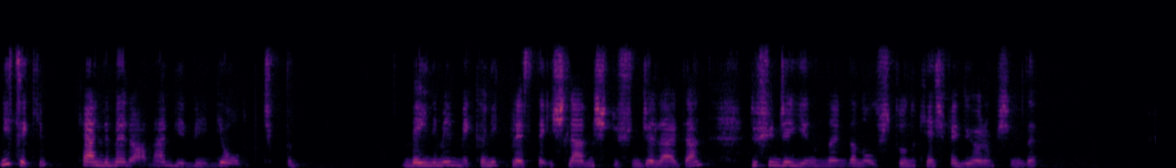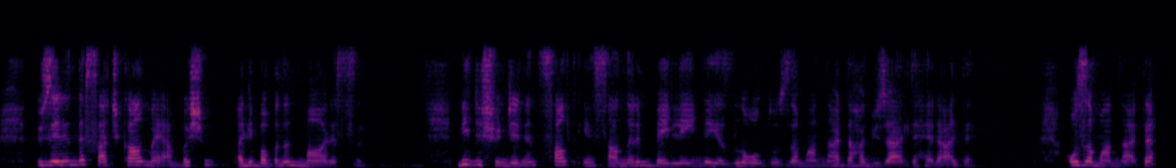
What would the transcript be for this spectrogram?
Nitekim kendime rağmen bir bilgi olup çıktım. Beynimin mekanik preste işlenmiş düşüncelerden, düşünce yığınlarından oluştuğunu keşfediyorum şimdi. Üzerinde saç kalmayan başım Ali Baba'nın mağarası. Bir düşüncenin salt insanların belleğinde yazılı olduğu zamanlar daha güzeldi herhalde. O zamanlarda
